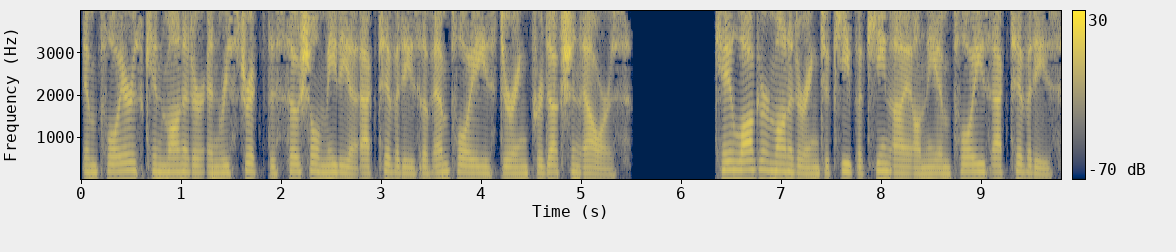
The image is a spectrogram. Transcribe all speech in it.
employers can monitor and restrict the social media activities of employees during production hours. Keylogger monitoring To keep a keen eye on the employee's activities,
